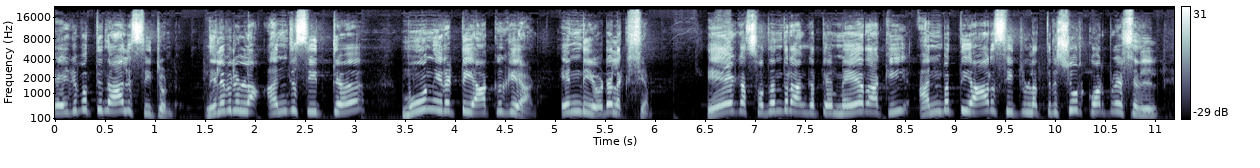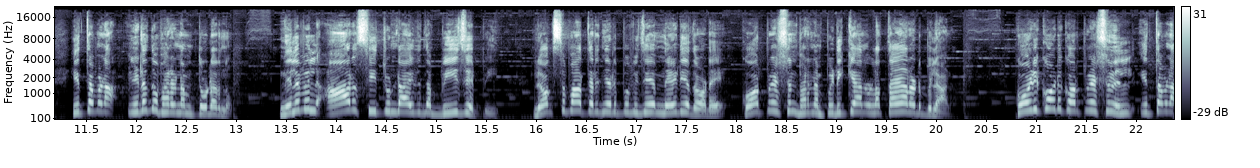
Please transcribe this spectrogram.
എഴുപത്തിനാല് സീറ്റുണ്ട്. നിലവിലുള്ള അഞ്ച് സീറ്റ് മൂന്നിരട്ടിയാക്കുകയാണ് എൻ ഡി എയുടെ ലക്ഷ്യം. ഏക സ്വതന്ത്ര അംഗത്തെ മേയറാക്കി അൻപത്തി ആറ് സീറ്റുള്ള തൃശൂർ കോർപ്പറേഷനിൽ ഇത്തവണ ഇടതുഭരണം തുടർന്നു. നിലവിൽ ആറ് സീറ്റുണ്ടായിരുന്ന ബി ജെ പി ലോക്സഭാ തെരഞ്ഞെടുപ്പ് വിജയം നേടിയതോടെ കോർപ്പറേഷൻ ഭരണം പിടിക്കാനുള്ള തയ്യാറെടുപ്പിലാണ്. കോഴിക്കോട് കോർപ്പറേഷനിൽ ഇത്തവണ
